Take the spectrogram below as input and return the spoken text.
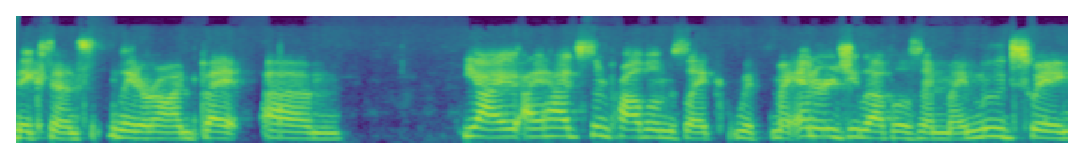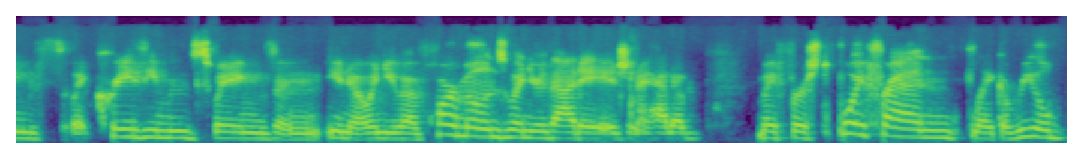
make sense later on. But um, yeah, I, I, had some problems like with my energy levels and my mood swings, like crazy mood swings, and you know, and you have hormones when you're that age. And I had a my first boyfriend, like a real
